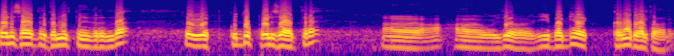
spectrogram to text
ಪೊಲೀಸ್ ಆಯುಕ್ತರು ಗಮನಕ್ಕೆ ತಂದಿದ್ದರಿಂದ ಸೊ ಈಗ ಖುದ್ದು ಪೊಲೀಸ್ ಆಯುಕ್ತರೆ ಇದು ಈ ಬಗ್ಗೆ ಕ್ರಮ ತಗೊಳ್ತಾ ಇದ್ದಾರೆ.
